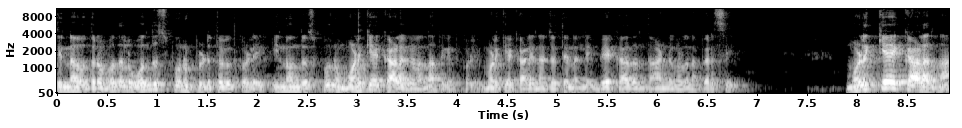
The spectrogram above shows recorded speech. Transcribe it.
ತಿನ್ನೋದ್ರ ಬದಲು ಒಂದು ಸ್ಪೂನ್ ಉಪ್ಪಿಟ್ಟು ತೆಗೆದುಕೊಳ್ಳಿ, ಇನ್ನೊಂದು ಸ್ಪೂನು ಮೊಳಕೆ ಕಾಳುಗಳನ್ನು ತೆಗೆದುಕೊಳ್ಳಿ. ಮೊಳಕೆ ಕಾಳಿನ ಜೊತೆಯಲ್ಲಿ ಬೇಕಾದಂಥ ಹಣ್ಣುಗಳನ್ನು ಬೆರೆಸಿ, ಮೊಳಕೆ ಕಾಳನ್ನು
